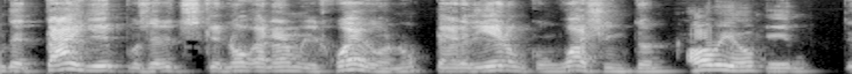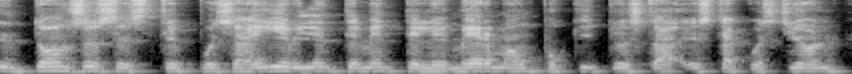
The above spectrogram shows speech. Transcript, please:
detalle, pues el hecho es que no ganaron el juego, ¿no? Perdieron con Washington. Obvio. entonces, este, pues ahí evidentemente le merma un poquito esta, esta cuestión,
